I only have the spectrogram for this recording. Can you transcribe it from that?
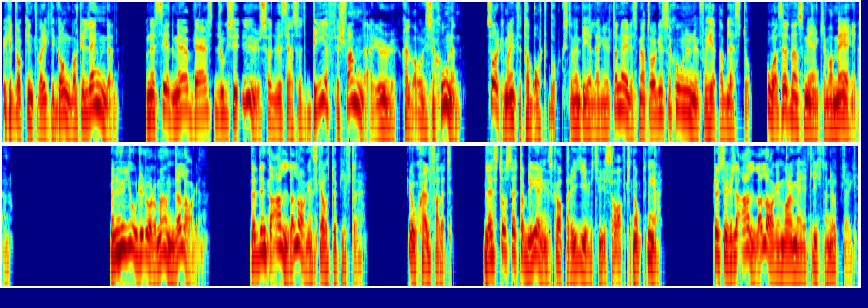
vilket dock inte var riktigt gångbart i längden. Och när sedermera Bears drog sig ur, så det vill säga så att B försvann där ur själva organisationen, så orkar man inte ta bort bokstaven B längre utan nöjde sig med att organisationen nu får heta Blesto, oavsett vem som egentligen var med i den. Men hur gjorde då de andra lagen? Behövde inte alla lagen scoutuppgifter? Jo, självfallet. Blestos etablering skapade givetvis avknoppningar. Plötsligt ville alla lagen vara med i ett liknande upplägg.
